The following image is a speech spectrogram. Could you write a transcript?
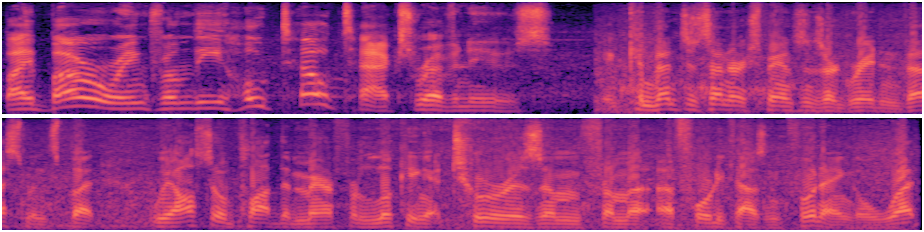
by borrowing from the hotel tax revenues. Convention center expansions are great investments, but we also applaud the mayor for looking at tourism from a, a 40,000 foot angle. What,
